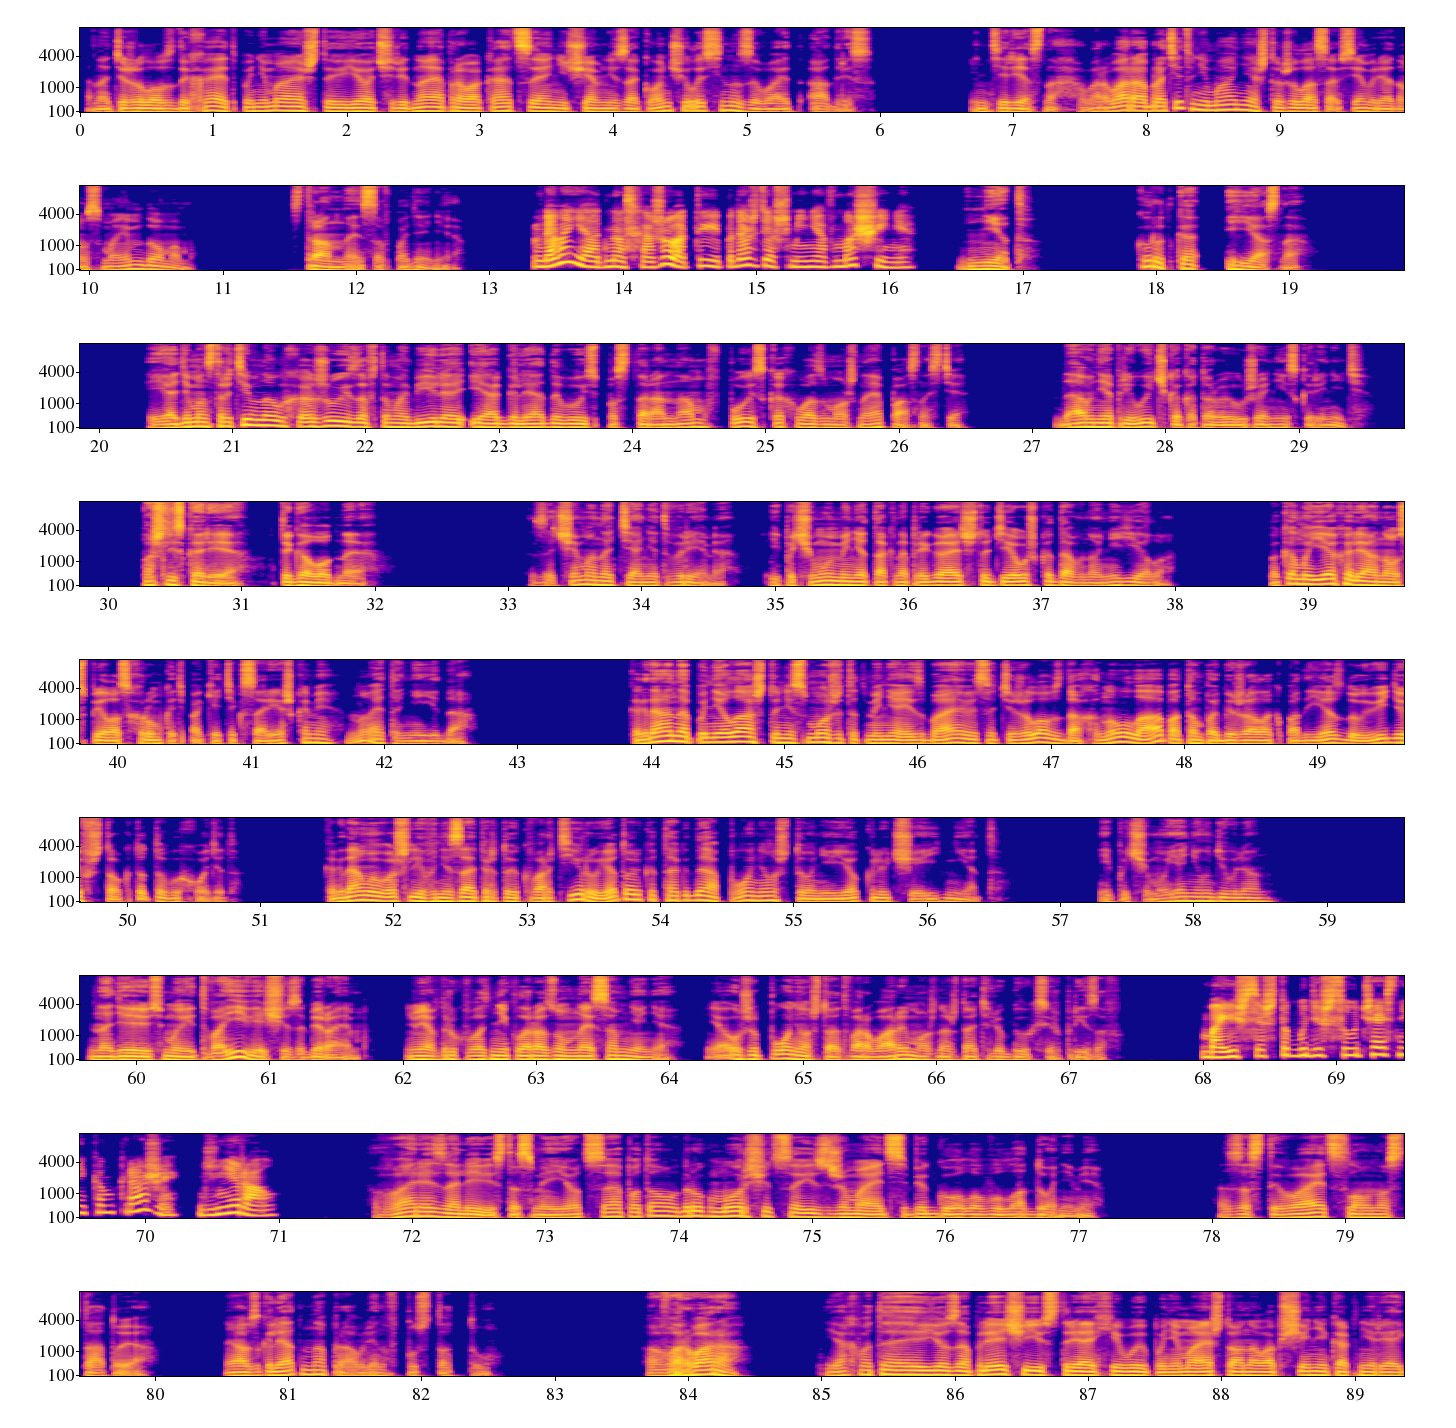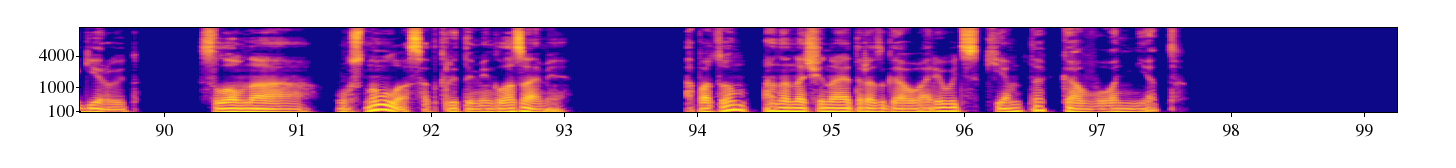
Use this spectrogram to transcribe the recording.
Она тяжело вздыхает, понимая, что ее очередная провокация ничем не закончилась и называет адрес. Интересно, Варвара обратит внимание, что жила совсем рядом с моим домом? Странное совпадение. Давай я одна схожу, а ты подождешь меня в машине. Нет. Коротко и ясно. Я демонстративно выхожу из автомобиля и оглядываюсь по сторонам в поисках возможной опасности. Давняя привычка, которую уже не искоренить. Пошли скорее, ты голодная. Зачем она тянет время? И почему меня так напрягает, что девушка давно не ела? Пока мы ехали, она успела схрумкать пакетик с орешками, но это не еда. Когда она поняла, что не сможет от меня избавиться, тяжело вздохнула, а потом побежала к подъезду, увидев, что кто-то выходит. Когда мы вошли в незапертую квартиру, я только тогда понял, что у нее ключей нет. И почему я не удивлен? «Надеюсь, мы и твои вещи забираем?» У меня вдруг возникло разумное сомнение. Я уже понял, что от Варвары можно ждать любых сюрпризов. «Боишься, что будешь соучастником кражи, генерал?» Варя заливисто смеется, а потом вдруг морщится и сжимает себе голову ладонями. Застывает, словно статуя, а взгляд направлен в пустоту. «Варвара!» Я хватаю ее за плечи и встряхиваю, понимая, что она вообще никак не реагирует. Словно уснула с открытыми глазами. А потом она начинает разговаривать с кем-то, кого нет.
